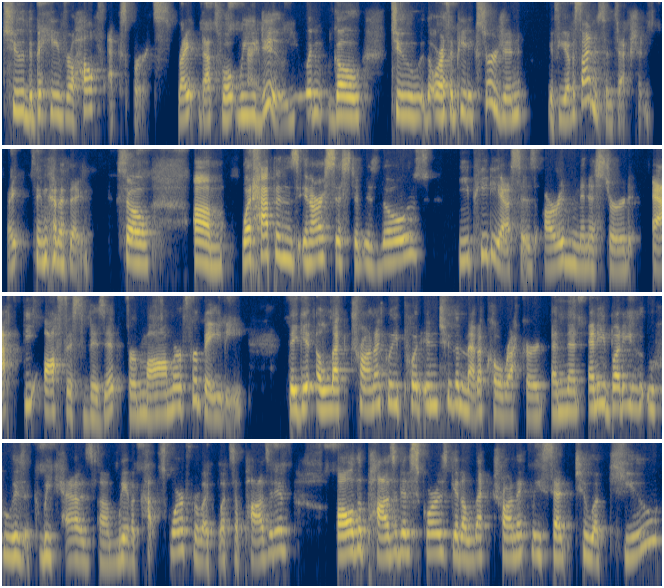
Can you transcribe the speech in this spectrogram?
to the behavioral health experts, right? That's what we right. do. You wouldn't go to the orthopedic surgeon if you have a sinus infection, right? Same kind of thing. So, um, what happens in our system is those EPDSs are administered at the office visit for mom or for baby. They get electronically put into the medical record, and then anybody who, who is we has um, we have a cut score for like what's a positive. All the positive scores get electronically sent to a queue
